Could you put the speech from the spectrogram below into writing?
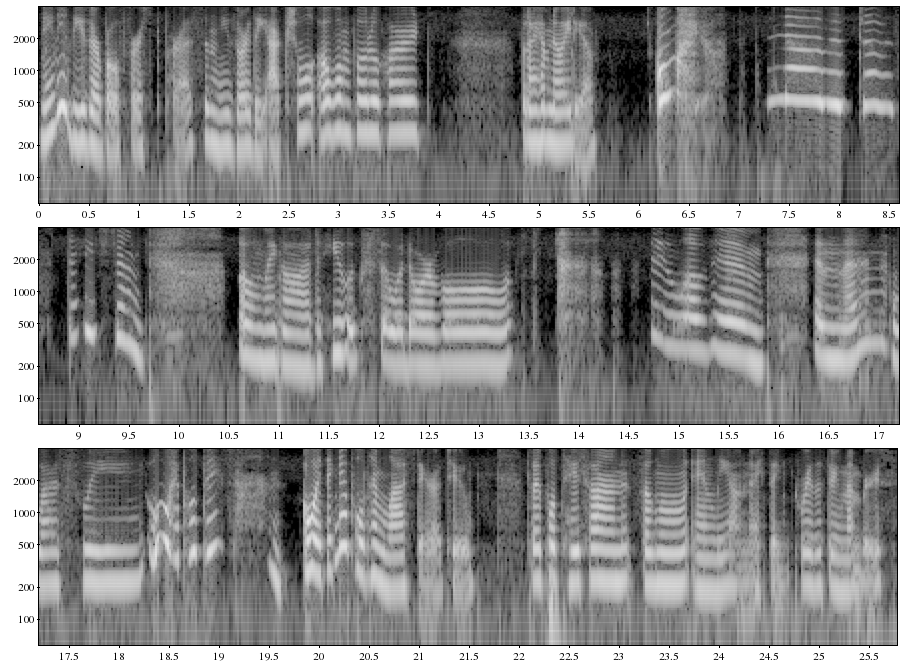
Maybe these are both first press and these are the actual album photo cards. But I have no idea. Oh my god. No, the devastation. Oh my god. He looks so adorable. I love him. And then lastly, oh, I pulled Taesan. Oh, I think I pulled him last era too. So I pulled Taesan, Sungwoo, and Leon, I think, were the three members.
